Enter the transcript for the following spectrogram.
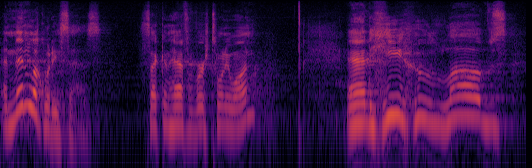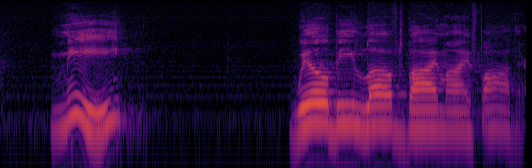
And then look what he says. Second half of verse 21. And he who loves me will be loved by my Father.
